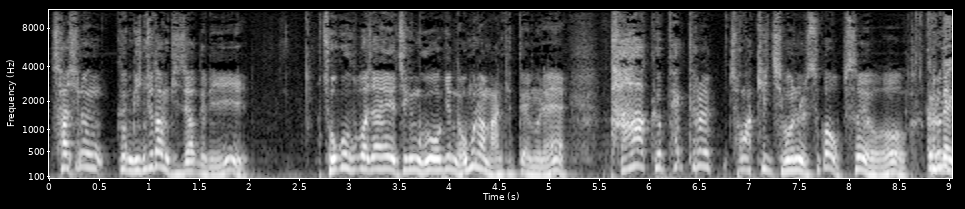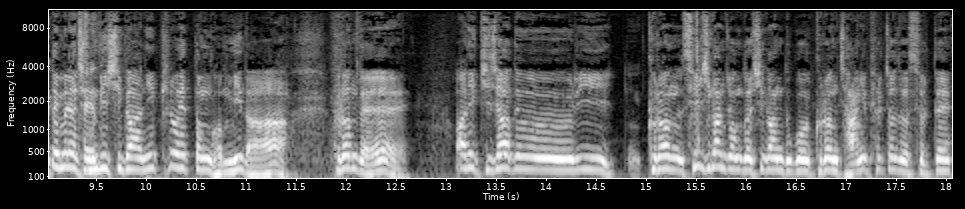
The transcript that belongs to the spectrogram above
사실은 그 민주당 기자들이 조국 후보자의 지금 의혹이 너무나 많기 때문에 다 그 팩트를 정확히 집어넣을 수가 없어요. 그렇기 때문에 제... 준비 시간이 필요했던 겁니다. 그런데 아니 기자들이 그런 3시간 정도 시간 두고 그런 장이 펼쳐졌을 때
